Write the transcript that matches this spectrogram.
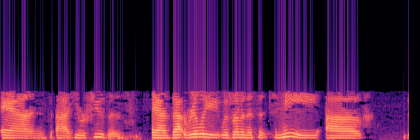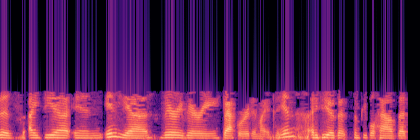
and uh, he refuses. And that really was reminiscent to me of this idea in India, very, very backward in my opinion, idea that some people have that,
